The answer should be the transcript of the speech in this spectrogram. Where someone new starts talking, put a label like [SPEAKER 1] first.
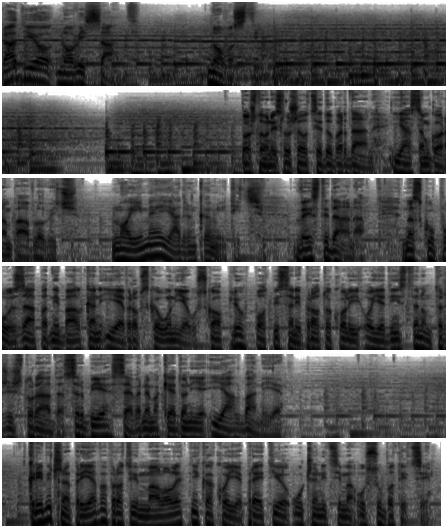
[SPEAKER 1] Radio Novi Sad. Novosti. Poštovani slušalci, dobar dan. Ja sam Goran Pavlović.
[SPEAKER 2] Moje ime je Jadranka Mitić.
[SPEAKER 1] Vesti dana. Na skupu Zapadni Balkan i Evropska unija u Skoplju potpisani protokoli o jedinstvenom tržištu rada Srbije, Severne Makedonije i Albanije. Krivična prijava protiv maloletnika koji je pretio učenicima u Subotici –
